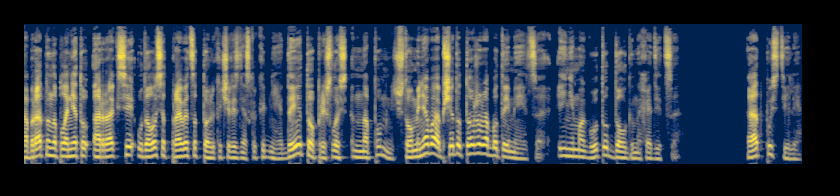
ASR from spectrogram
Обратно на планету Аракси удалось отправиться только через несколько дней. Да и то пришлось напомнить, что у меня вообще-то тоже работа имеется, и не могу тут долго находиться. Отпустили,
